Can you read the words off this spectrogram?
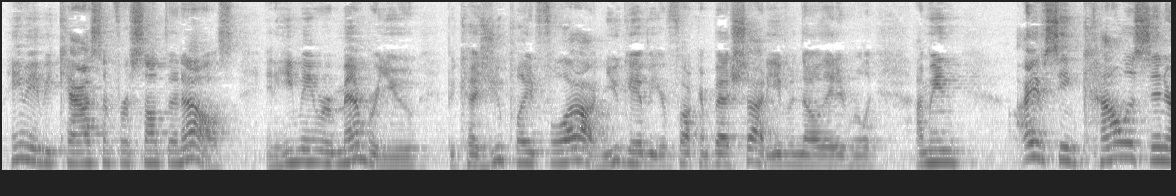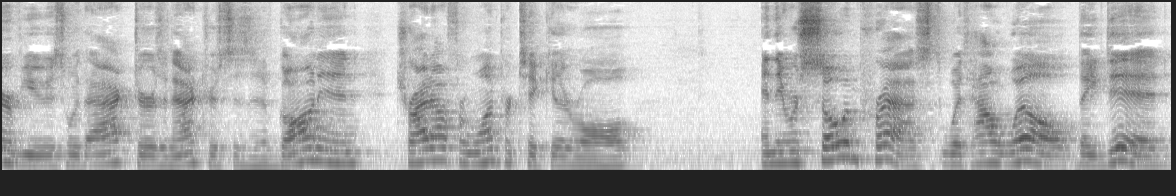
he may be casting for something else, and he may remember you because you played full out and you gave it your fucking best shot, even though they didn't really. I mean, I have seen countless interviews with actors and actresses that have gone in, tried out for one particular role, and they were so impressed with how well they did,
